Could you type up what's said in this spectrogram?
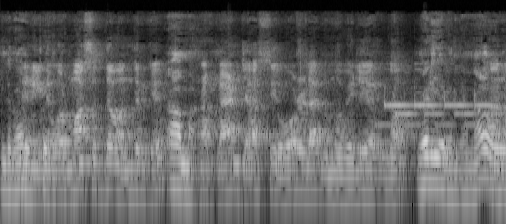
இந்த மாதிரி ஒரு மாசத்து தான் வந்திருக்கு. ஆமாம் ஆனா பிளான் ஜாஸ்தி ஓடல நம்ம வெளியே இருந்தோம் வெளியே இருந்ததுனால ஒரு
